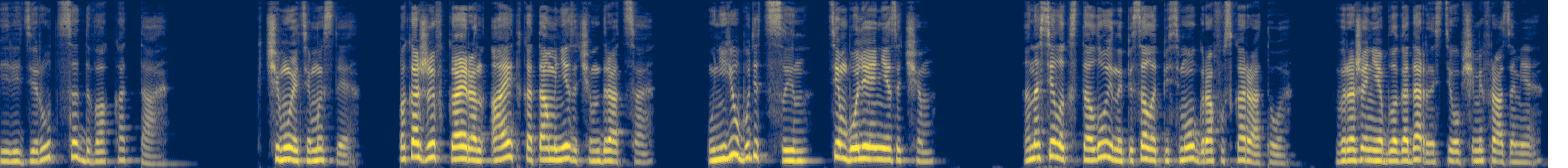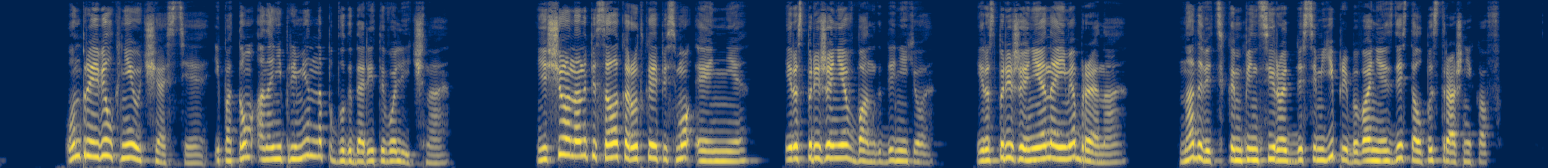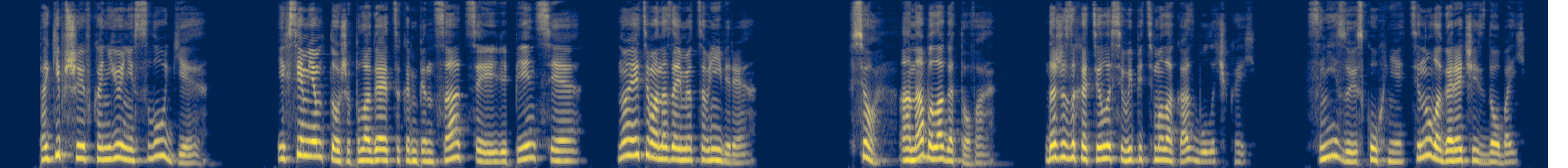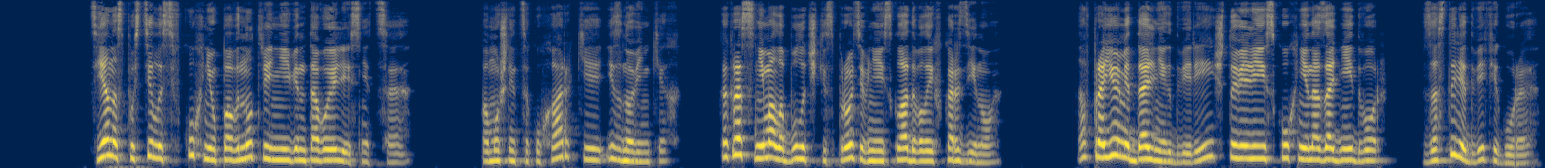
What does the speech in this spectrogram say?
Передерутся два кота. К чему эти мысли? Пока жив Кайрон Айт, котам незачем драться. У нее будет сын, тем более незачем. Она села к столу и написала письмо графу Скарату. Выражение благодарности общими фразами. Он проявил к ней участие, и потом она непременно поблагодарит его лично. Еще она написала короткое письмо Энни и распоряжение в банк для нее, и распоряжение на имя Брена. Надо ведь компенсировать для семьи пребывание здесь толпы стражников. Погибшие в каньоне слуги... Их семьям тоже полагается компенсация или пенсия, но этим она займется в Нивере. Все, она была готова. Даже захотелось выпить молока с булочкой. Снизу из кухни тянуло горячей сдобой. Тьяна спустилась в кухню по внутренней винтовой лестнице. Помощница кухарки из новеньких. Как раз снимала булочки с противня и складывала их в корзину. А в проеме дальних дверей, что вели из кухни на задний двор, застыли две фигуры.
